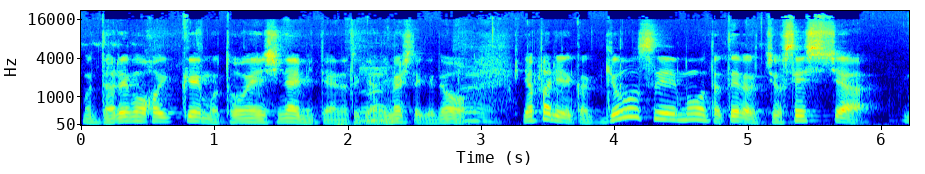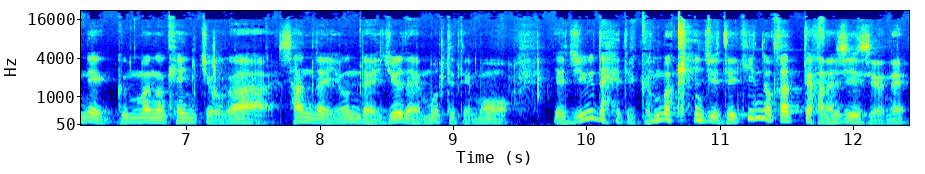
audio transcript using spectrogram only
もう誰も保育園も登園しないみたいな時ありましたけど、うんやっぱりなんか行政も例えば除雪車ね、群馬の県庁が3台4台10台持っててもいや10台で群馬県中できるのかって話ですよね。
